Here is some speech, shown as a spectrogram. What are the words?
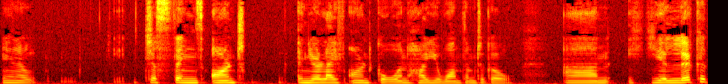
you know, just things aren't in your life aren't going how you want them to go, and you look at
